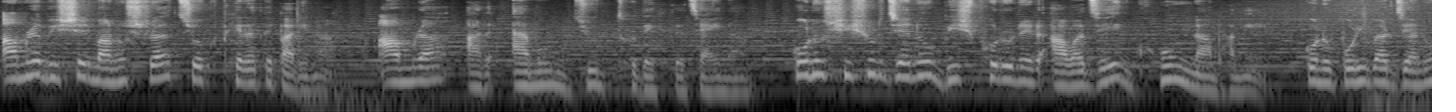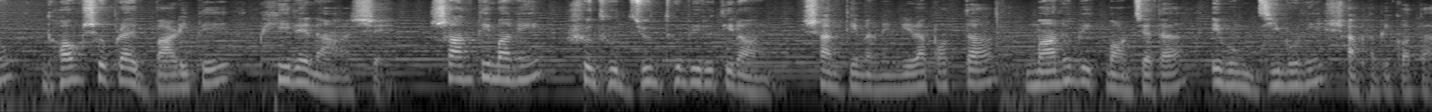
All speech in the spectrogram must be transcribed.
আমরা বিশ্বের মানুষরা চোখ ফেরাতে পারি না। আমরা আর এমন যুদ্ধ দেখতে চাই না। কোনো শিশুর যেন বিস্ফোরণের আওয়াজে ঘুম না ভাঙে। কোনো পরিবার যেন ধ্বংসপ্রায় বাড়িতে ফিরে না আসে। শান্তি মানে শুধু যুদ্ধবিরতি নয়। শান্তি মানে নিরাপত্তা, মানবিক মর্যাদা এবং জীবনের স্বাভাবিকতা।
